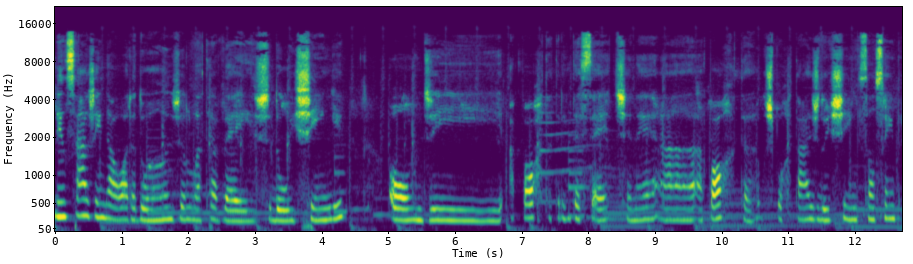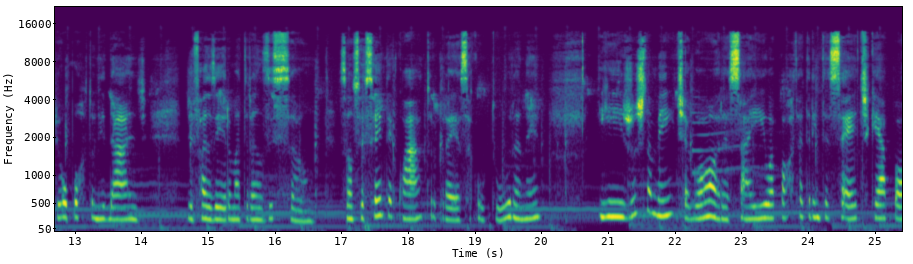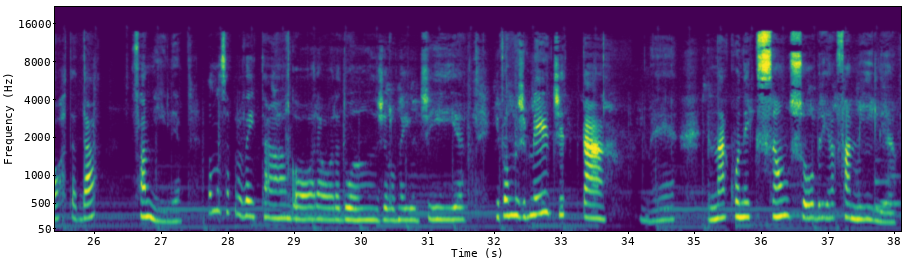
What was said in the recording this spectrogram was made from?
Mensagem da Hora do Ângelo através do Xing, onde a porta 37, né? A, a porta, os portais do Xing são sempre oportunidade de fazer uma transição. São 64 para essa cultura, né? E justamente agora saiu a porta 37, que é a porta da família. Vamos aproveitar agora a hora do Ângelo, meio-dia, e vamos meditar né, na conexão sobre a família,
